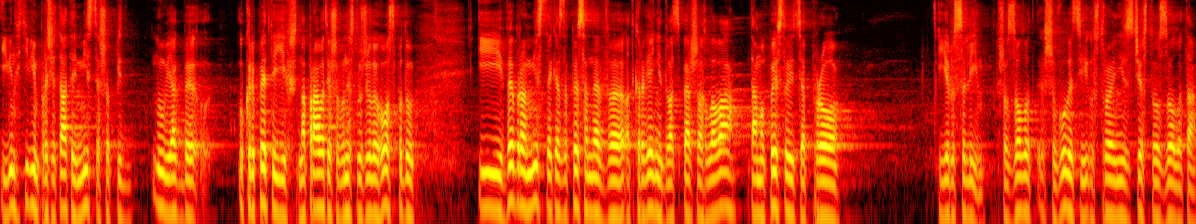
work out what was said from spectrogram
І він хотів їм прочитати місце, щоб під, ну, якби укріпити їх, направити, щоб вони служили Господу. І вибрав місце, яке записане в Откровенні 21 глава. Там описується про Єрусалім, що золото, що вулиці устроєні з чистого золота.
